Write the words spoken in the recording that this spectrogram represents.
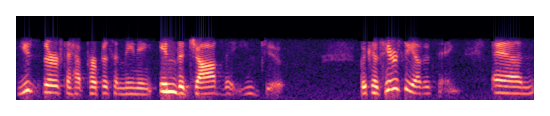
You deserve to have purpose and meaning in the job that you do. Because here's the other thing, and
